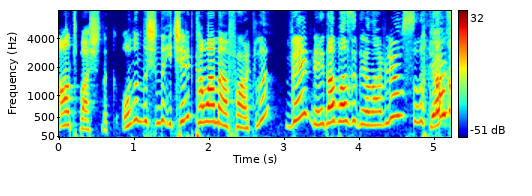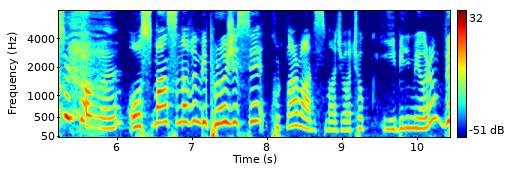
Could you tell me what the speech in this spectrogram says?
alt başlık. Onun dışında içerik tamamen farklı. Ve neyden bahsediyorlar biliyor musun? Gerçekten mi? Osman Sınav'ın bir projesi Kurtlar Vadisi mi acaba çok iyi bilmiyorum. Ve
